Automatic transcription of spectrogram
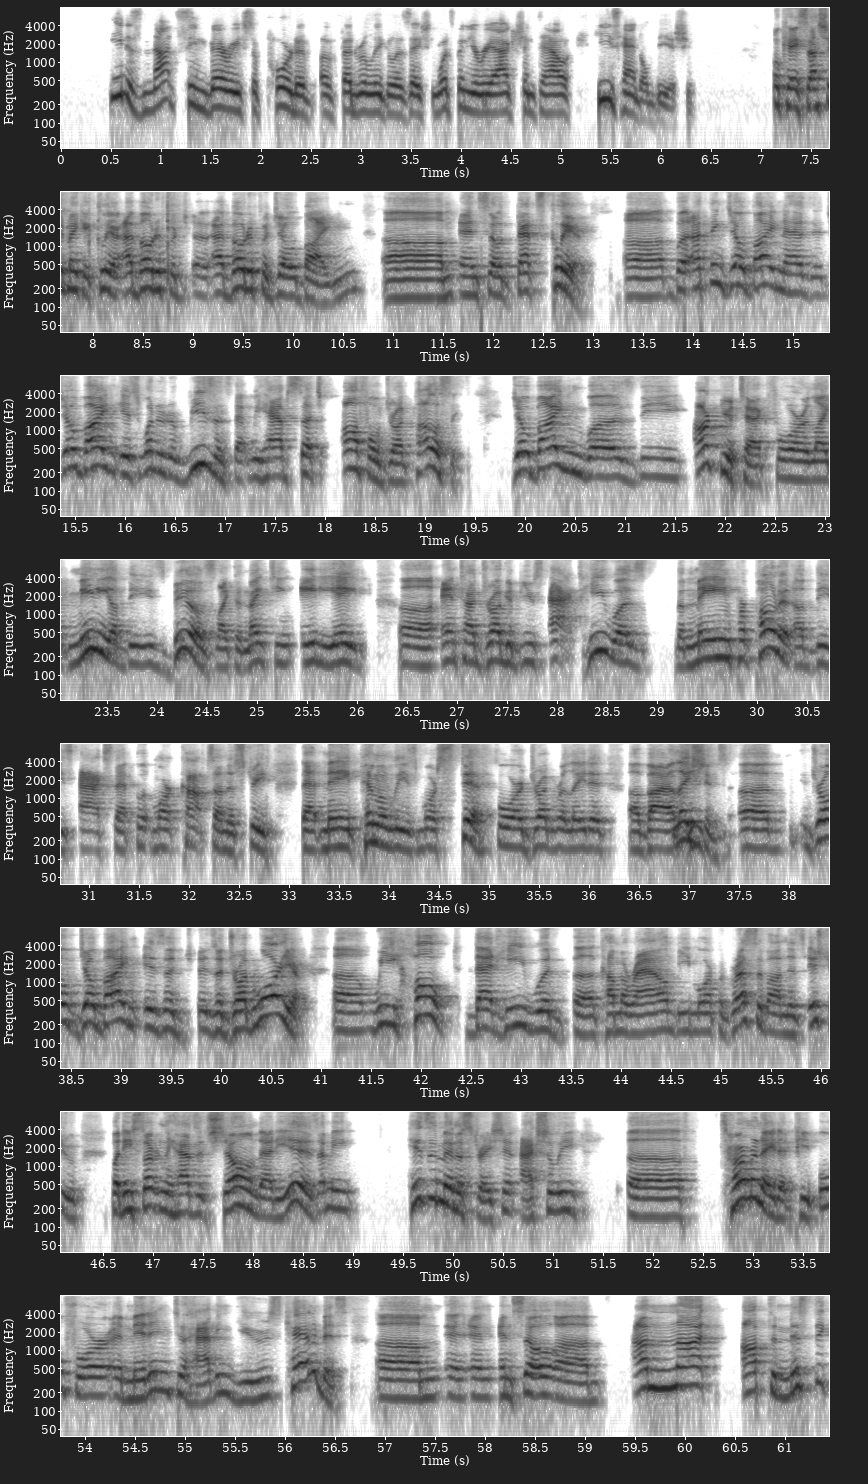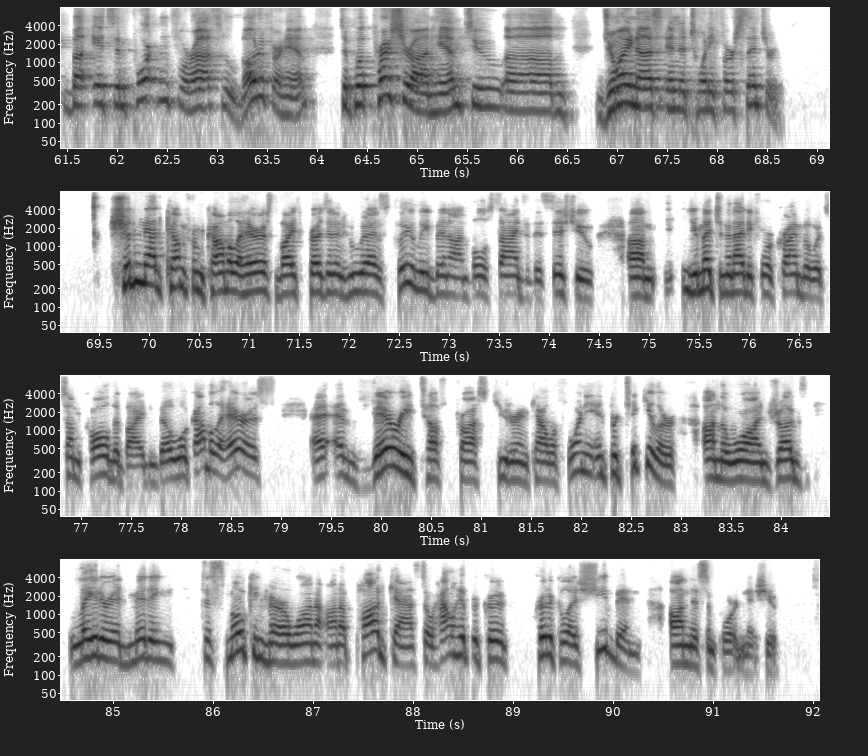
he does not seem very supportive of federal legalization. What's been your reaction to how he's handled the issue? Okay, so I should make it clear. I voted for uh, I voted for Joe Biden, um, and so that's clear. Uh, but I think Joe Biden has Joe Biden is one of the reasons that we have such awful drug policy. Joe Biden was the architect for like many of these bills, like the 1988 uh, Anti-Drug Abuse Act. He was the main proponent of these acts that put more cops on the street, that made penalties more stiff for drug-related uh, violations. Uh, Joe, Joe, Biden is a is a drug warrior. Uh, we hoped that he would uh, come around, be more progressive on this issue, but he certainly hasn't shown that he is. I mean, his administration actually uh, terminated people for admitting to having used cannabis. Um, and, and, and so uh, I'm not optimistic, but it's important for us who voted for him to put pressure on him to um, join us in the 21st century. Shouldn't that come from Kamala Harris, the vice president, who has clearly been on both sides of this issue? Um, you mentioned the 94 crime bill, which some call the Biden bill. Well, Kamala Harris, a, a very tough prosecutor in California, in particular on the war on drugs, later admitting to smoking marijuana on a podcast. So, how hypocritical has she been on this important issue?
